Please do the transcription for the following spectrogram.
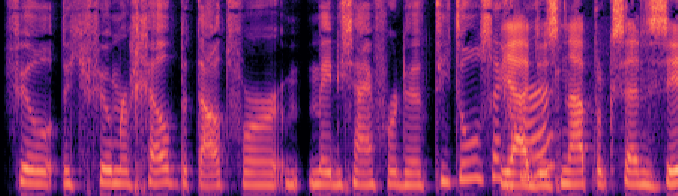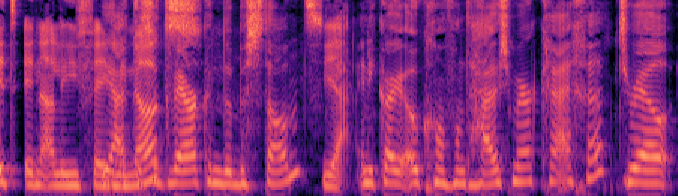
veel, dat je veel meer geld betaalt voor medicijn voor de titel, zeg ja, maar. dus naproxen zit in Ali ja, het is het werkende bestand. Ja. En die kan je ook gewoon van het huismerk krijgen. Terwijl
